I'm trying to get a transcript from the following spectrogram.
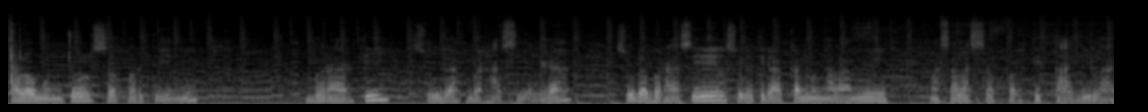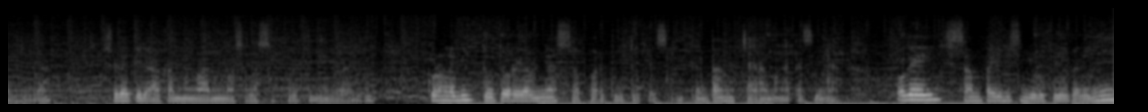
kalau muncul seperti ini berarti sudah berhasil ya. Sudah berhasil sudah tidak akan mengalami masalah seperti tadi lagi ya. Sudah tidak akan mengalami masalah seperti ini lagi. Kurang lebih tutorialnya seperti itu guys tentang cara mengatasinya. Oke sampai di sini dulu video kali ini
